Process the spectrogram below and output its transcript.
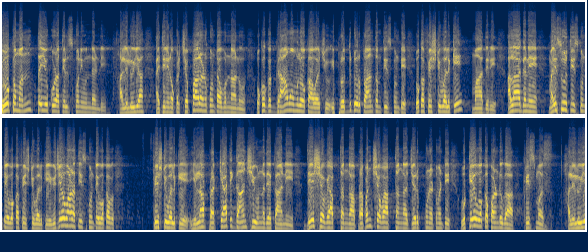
లోకం అంతయు కూడా తెలుసుకొని ఉందండి. హల్లెలూయా. అయితే నేను ఒకటి చెప్పాలనుకుంటా ఉన్నాను. ఒక్కొక్క గ్రామంలో కావచ్చు ఈ ప్రొద్దుటూరు ప్రాంతం తీసుకుంటే ఒక ఫెస్టివల్కి మాదిరి. అలాగనే మైసూర్ తీసుకుంటే ఒక ఫెస్టివల్కి విజయవాడ తీసుకుంటే ఒక ఫెస్టివల్కి ఇలా ప్రఖ్యాతి గాంచి ఉన్నదే కానీ దేశవ్యాప్తంగా ప్రపంచవ్యాప్తంగా జరుపుకున్నటువంటి ఒకే ఒక పండుగ క్రిస్మస్. హలెలుయ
